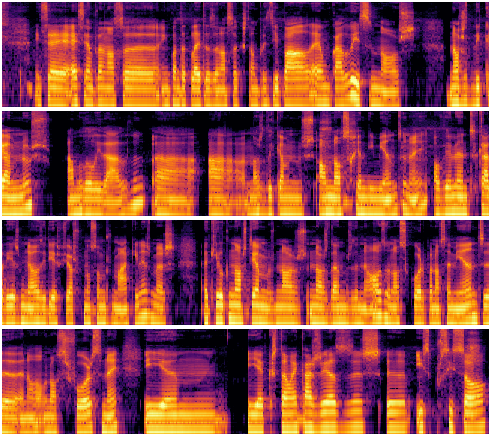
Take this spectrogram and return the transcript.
Isso é, é sempre a nossa, enquanto atletas, a nossa questão principal é um bocado isso. Nós, nós dedicamos-nos à modalidade, à, à, nós dedicamos-nos ao nosso rendimento, não é? Obviamente que há dias melhores e dias piores porque não somos máquinas, mas aquilo que nós temos, nós, nós damos de nós, o nosso corpo, a nossa mente, a no, o nosso esforço, não é? E, um, e a questão é que às vezes uh, isso por si só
